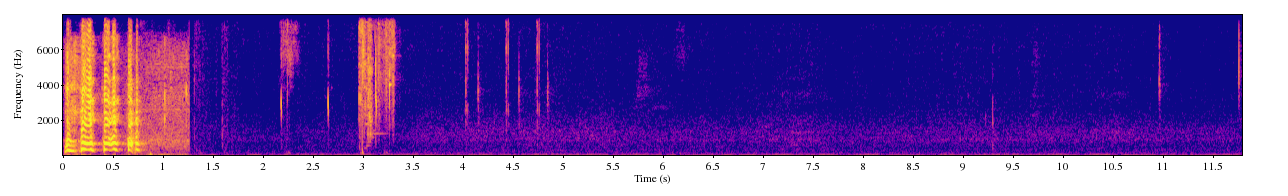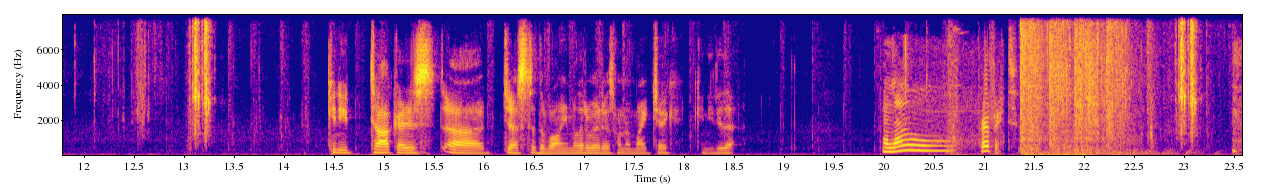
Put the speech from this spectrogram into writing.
Can you talk? I just uh, adjusted the volume a little bit. I just want a mic check. Can you do that? Hello? Perfect.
